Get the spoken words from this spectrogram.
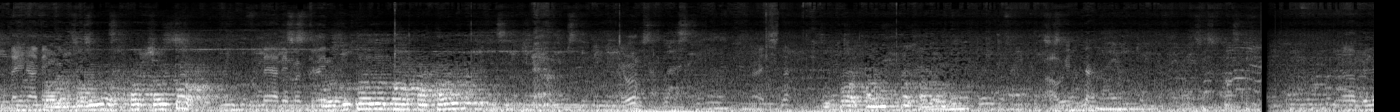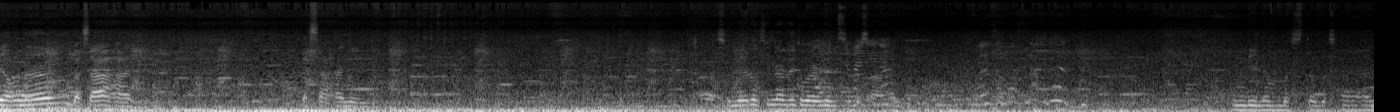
Hintayin natin. Hintayin natin mag-green. Class. Ayos na. Tawid na tayo. 25 pesos. Awit na. Tayo, 25 pesos. Nabili ako ng basahan. Basahan So meron silang requirements sa basahan. Hindi lang basta basahan.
